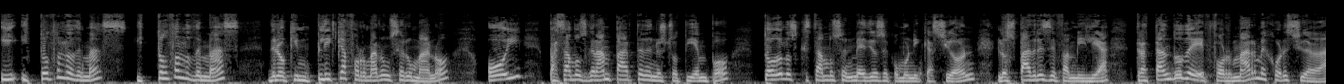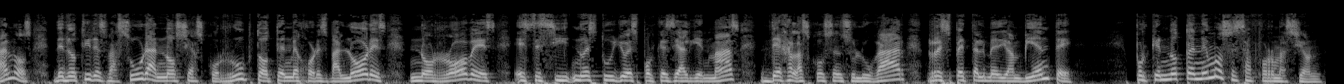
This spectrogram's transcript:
y, y todo lo demás, y todo lo demás de lo que implica formar un ser humano. Hoy pasamos gran parte de nuestro tiempo, todos los que estamos en medios de comunicación, los padres de familia, tratando de formar mejores ciudadanos, de no tires basura, no seas corrupto, ten mejores valores, no robes, este si no es tuyo es porque es de alguien más, deja las cosas en su lugar, respeta el medio ambiente, porque no tenemos esa formación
